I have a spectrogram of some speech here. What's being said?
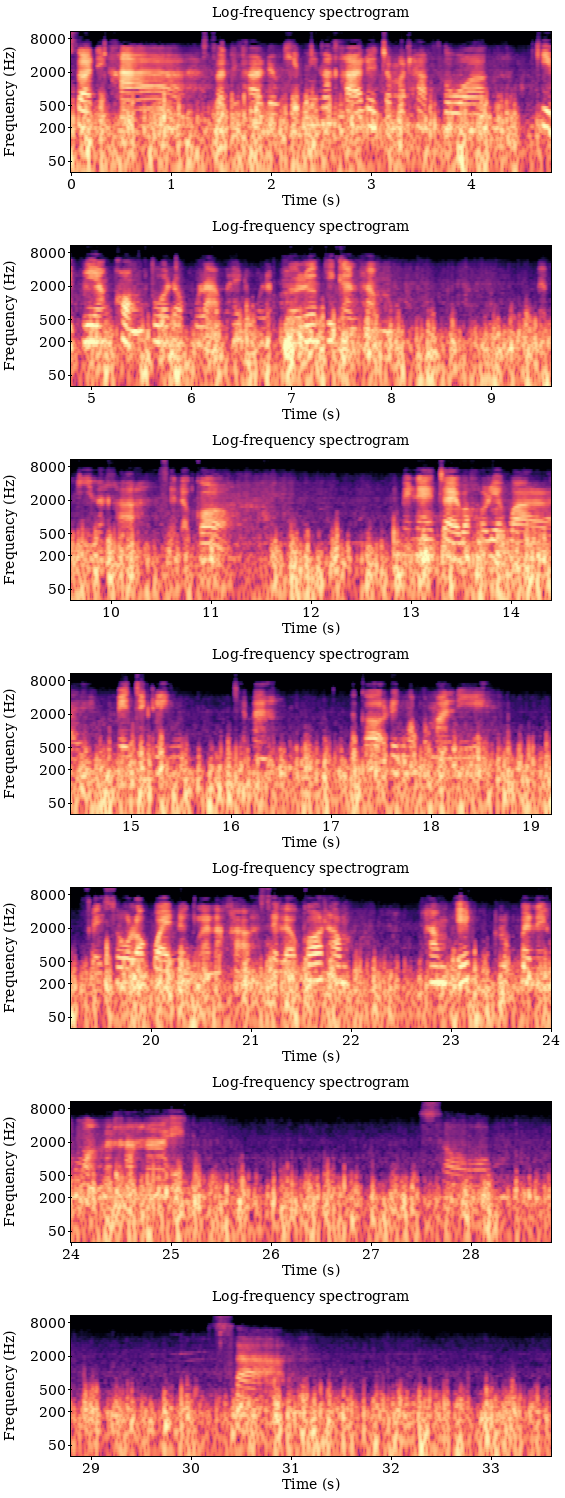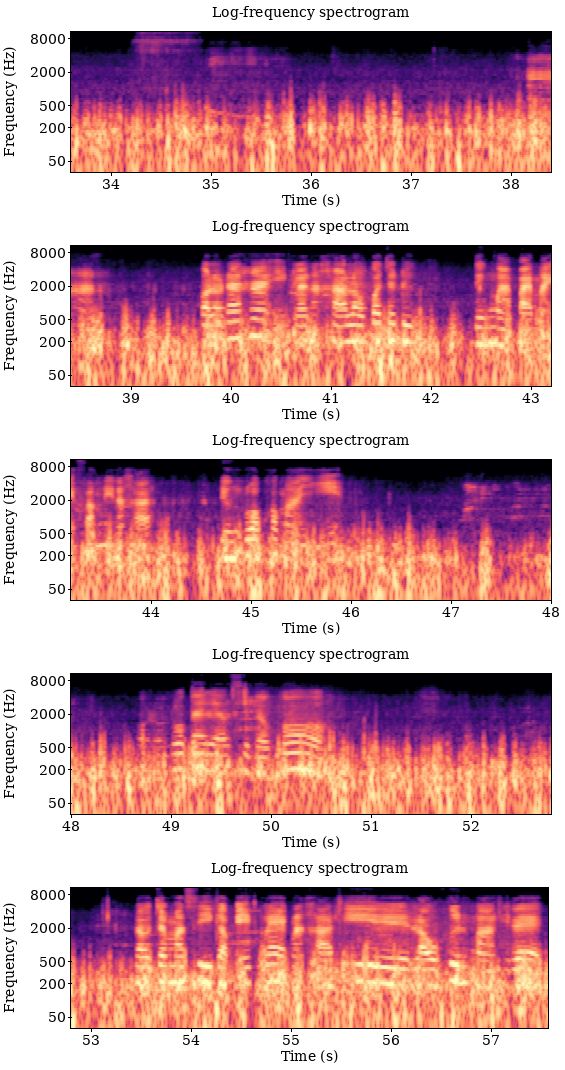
สวัสดีค่ะ สวัสดีค่ะ เดี๋ยวคลิปนี้นะคะ เดี๋ยวจะมาถักตัวกีบเลี้ยงของตัวดอกกุหลาบให้ดูนะ เราเริ่มที่การทำแบบนี้นะคะ เสร็จแล้วก็ ไม่แน่ใจว่าเขาเรียกว่าอะไร Magic Link ใช่ไหมแล้วก็ดึงออกประมาณนี้ ใส่โซ่ล็อกไว้หนึ่งแล้วนะคะ เสร็จแล้วก็ทำทำ x ลงไปในห่วงนะคะ 5x สองสามสี่ห้าพ อเราได้ 5x แล้วนะคะ เราก็จะดึงดึงมาปลายไหมฝั่งนี้นะคะ ดึงรวบเข้ามาอย่างนี้ พอเรารวบได้แล้วเสร็จแล้วก็ เราจะมา c กับ x แรกนะคะ ที่เราขึ้นมาทีแรก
